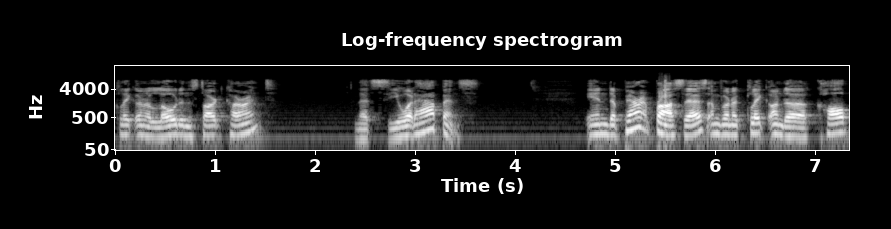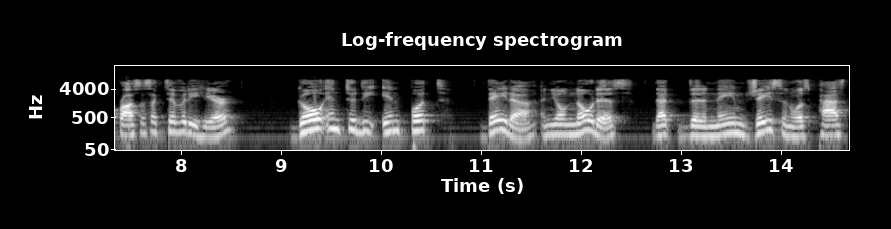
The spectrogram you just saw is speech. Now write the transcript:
Click on the load and start current. Let's see what happens. In the parent process, I'm going to click on the call process activity here. Go into the input data and you'll notice that the name Jason was passed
